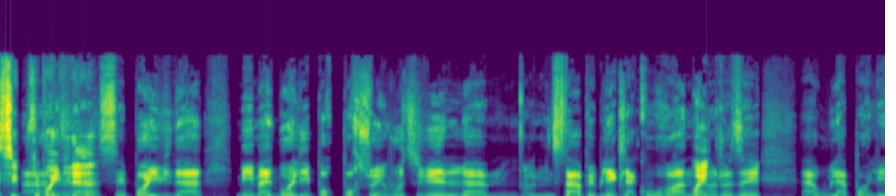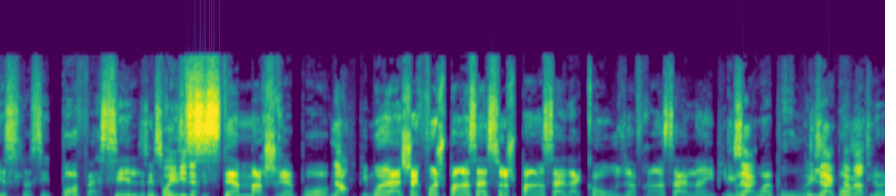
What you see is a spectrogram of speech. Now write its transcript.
c'est c'est Euh, pas évident. C'est pas évident. Mais Maître Boily, pour poursuivre au civil, euh, le ministère public, la couronne, Oui. là, je veux dire, euh, ou la police, là, c'est pas facile. C'est parce pas que évident. Le système marcherait pas. Non. Puis moi, à chaque fois que je pense à ça, je pense à la cause de France Alain puis Exact. Proulx Exactement. là.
